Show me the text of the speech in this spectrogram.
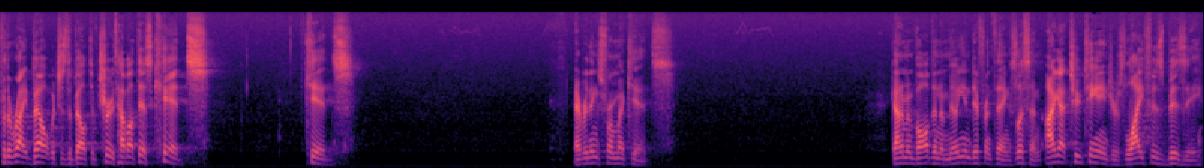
for the right belt, which is the belt of truth. How about this? Kids. Kids. Everything's for my kids. Got them involved in a million different things. Listen, I got two teenagers. Life is busy.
